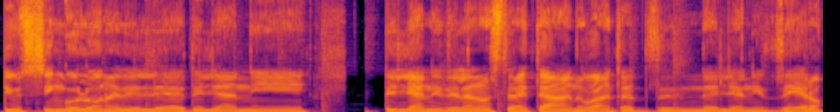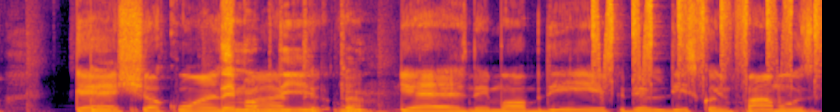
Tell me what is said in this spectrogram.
di un singolone degli, degli, anni, degli anni della nostra età, 90 negli anni zero. Yeah, Shock One. Dei Mob Deep. Yes, dei Mob Deep del disco Infamous.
